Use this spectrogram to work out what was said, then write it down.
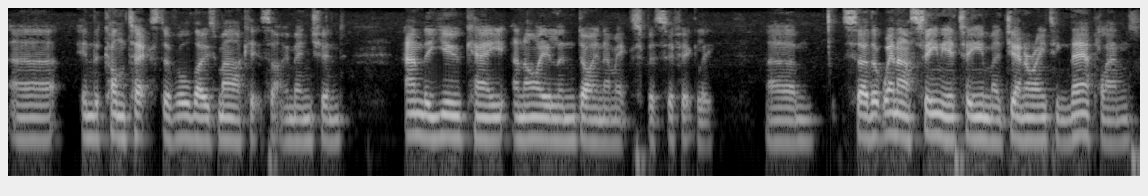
uh, in the context of all those markets that I mentioned, and the UK and Ireland dynamic specifically, um, so that when our senior team are generating their plans,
